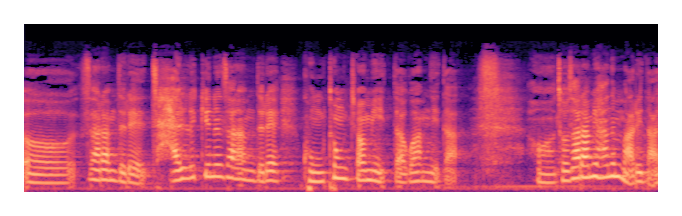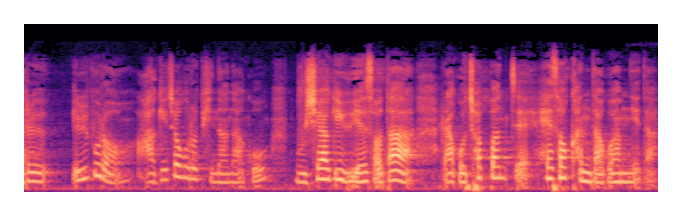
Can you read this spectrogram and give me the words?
어, 사람들의 잘 느끼는 사람들의 공통점이 있다고 합니다. 어, 저 사람이 하는 말이 나를 일부러 악의적으로 비난하고 무시하기 위해서다라고 첫 번째 해석한다고 합니다.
